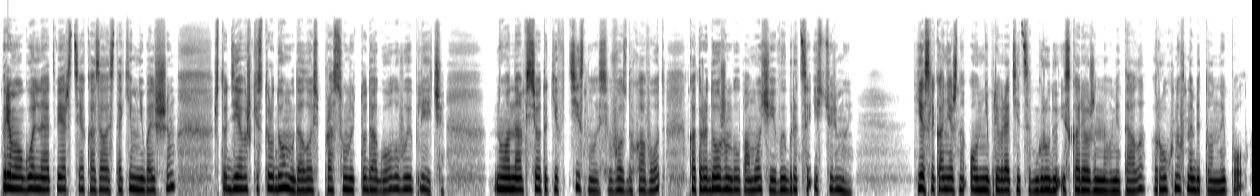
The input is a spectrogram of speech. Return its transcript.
Прямоугольное отверстие оказалось таким небольшим, что девушке с трудом удалось просунуть туда голову и плечи, но она все таки втиснулась в воздуховод, который должен был помочь ей выбраться из тюрьмы. Если, конечно, он не превратится в груду искорёженного металла, рухнув на бетонный пол —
